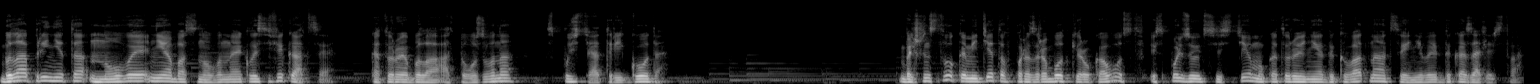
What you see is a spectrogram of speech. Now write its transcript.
была принята новая необоснованная классификация, которая была отозвана спустя три года. Большинство комитетов по разработке руководств используют систему, которая неадекватно оценивает доказательства.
